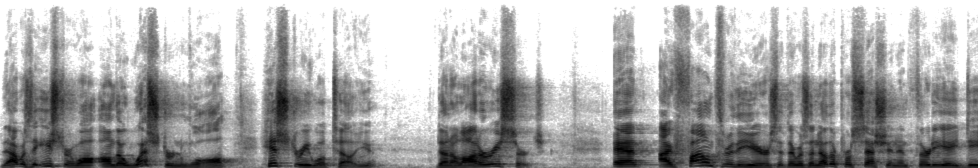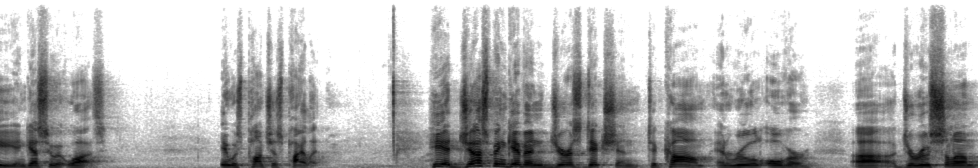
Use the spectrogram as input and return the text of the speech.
That was the eastern wall. On the western wall, history will tell you, done a lot of research. And I found through the years that there was another procession in 30 AD, and guess who it was? It was Pontius Pilate. He had just been given jurisdiction to come and rule over uh, Jerusalem,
